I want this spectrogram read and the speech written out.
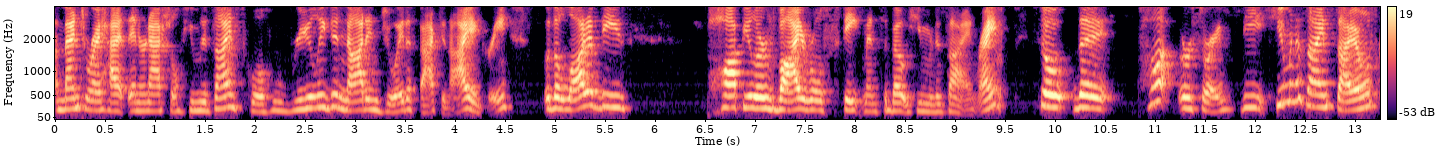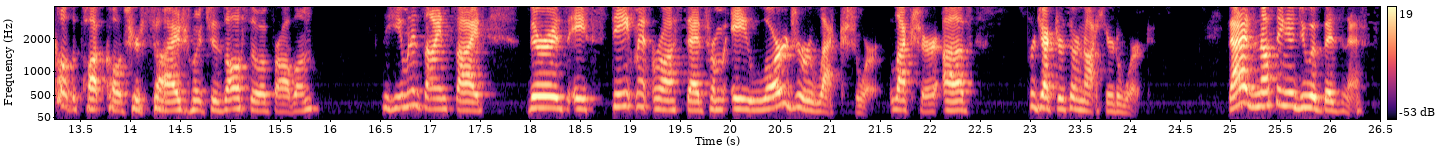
a mentor I had at the International Human Design School who really did not enjoy the fact, and I agree, with a lot of these popular viral statements about human design, right? So the pop, or sorry, the human design side, I almost call it the pop culture side, which is also a problem. The human design side there is a statement Ross said from a larger lecture lecture of projectors are not here to work. That has nothing to do with business.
